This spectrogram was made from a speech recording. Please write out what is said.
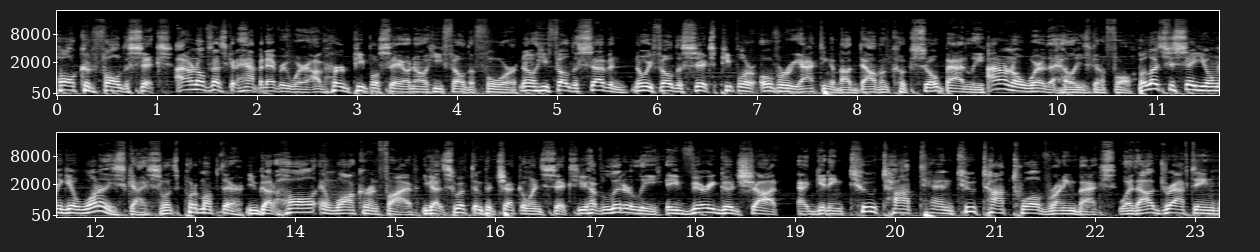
Hall could fall to six. I don't know if that's going to happen everywhere. I've heard people say, oh no, he fell to four. No, he fell to seven. No, he fell to six. People are overreacting about Dalvin Cook so badly. I don't know where the hell he's going to fall. But let's just say you only get one of these guys. So let's put him up there. You've got Hall and Walker in five. You got Swift and Pacheco in six. You have literally a very good shot at getting two top 10, two top 12 running backs without drafting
